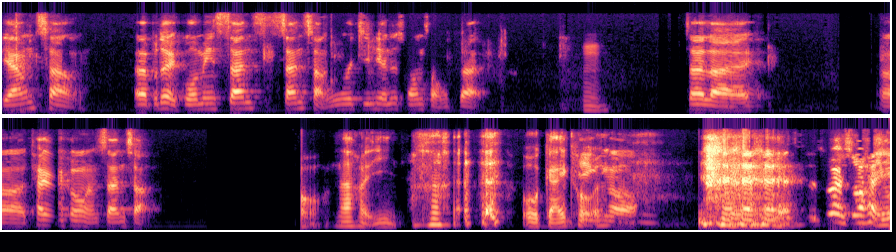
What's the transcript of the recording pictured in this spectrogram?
两场，呃，不对，国民三三场，因为今天是双重赛。嗯。再来，呃，太空人三场。哦，那很硬，我改口了，硬哦。虽然说很硬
